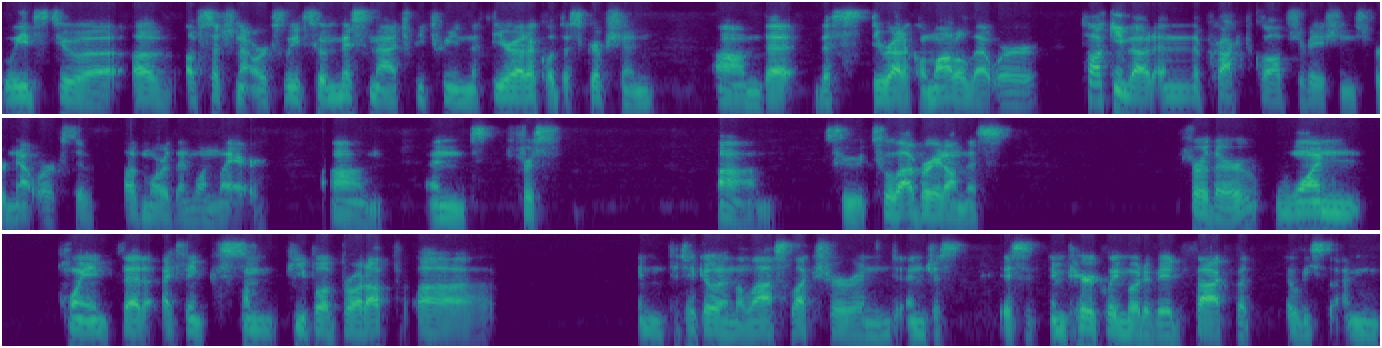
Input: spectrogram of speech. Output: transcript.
leads to a of, of such networks leads to a mismatch between the theoretical description um, that this theoretical model that we're talking about and the practical observations for networks of, of more than one layer. Um, and for, um, to, to elaborate on this further, one point that I think some people have brought up uh, in particular in the last lecture and, and just is empirically motivated fact, but at least I'm,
